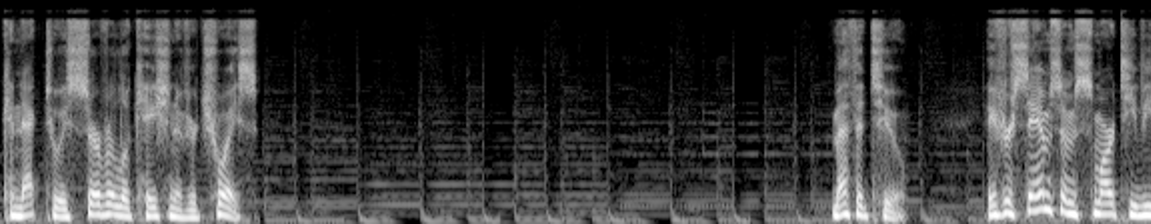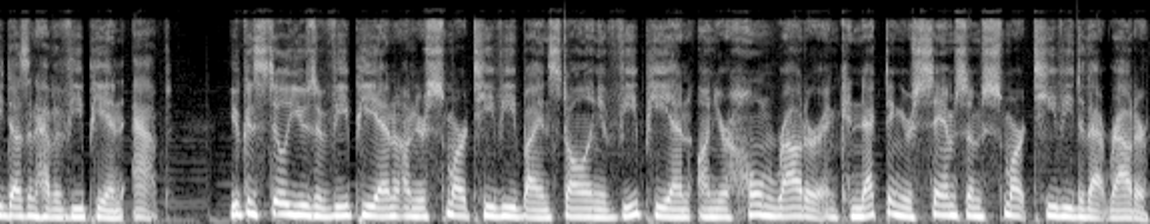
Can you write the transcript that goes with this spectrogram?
Connect to a server location of your choice. Method 2. If your Samsung Smart TV doesn't have a VPN app, you can still use a VPN on your smart TV by installing a VPN on your home router and connecting your Samsung Smart TV to that router.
